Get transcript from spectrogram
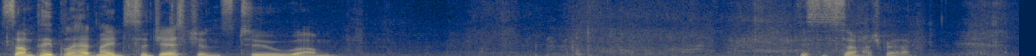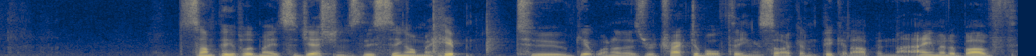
Some people had made suggestions to um, This is so much better. Some people have made suggestions, this thing on my hip, to get one of those retractable things so I can pick it up and aim it above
